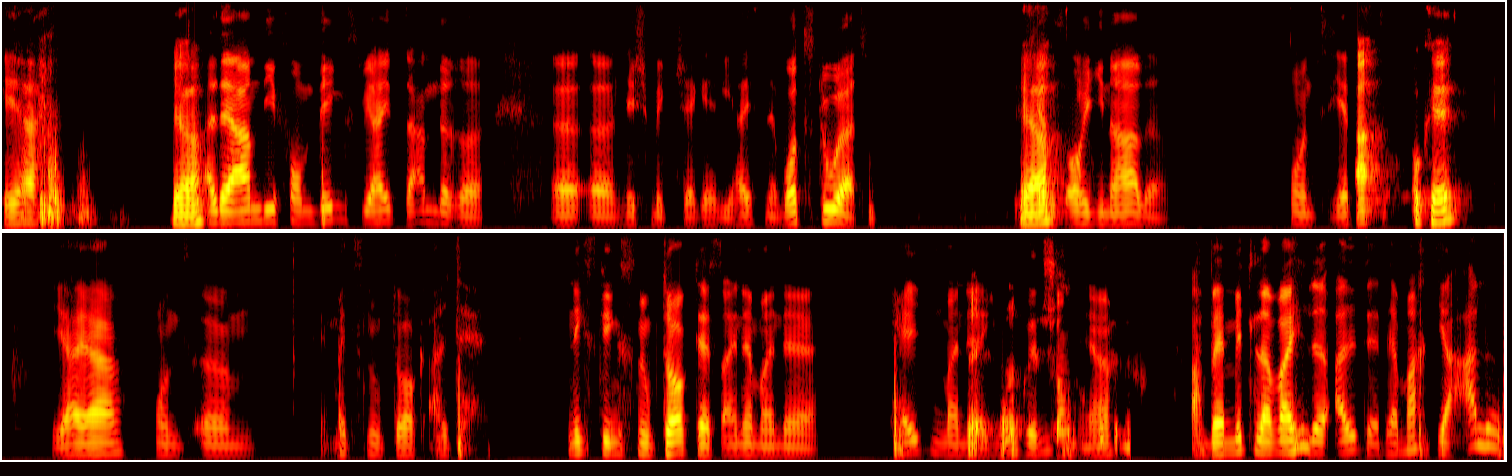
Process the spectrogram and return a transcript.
Ja, Ja. Alter, haben die vom Dings, wie heißt der andere? Äh, äh, nicht Mick Jagger, wie heißt der? Rod Stewart. Ja. Ja. das Originale. Und jetzt, Ah, okay. ja, ja, und ähm, mit Snoop Dogg, Alter. Nichts gegen Snoop Dogg, der ist einer meiner Helden meiner Jugend. Schon. Ja. Aber mittlerweile, Alter, der macht ja alles.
